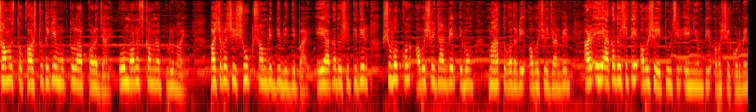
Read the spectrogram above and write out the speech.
সমস্ত কষ্ট থেকে মুক্ত লাভ করা যায় ও মনস্কামনা পূরণ হয়। পাশাপাশি সুখ সমৃদ্ধি বৃদ্ধি পায়। এই একাদশী তিথির শুভক্ষণ অবশ্যই জানবেন এবং মাহাত্ম কথাটি অবশ্যই জানবেন। আর এই একাদশীতে অবশ্যই তুলসীর এই নিয়মটি অবশ্যই করবেন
